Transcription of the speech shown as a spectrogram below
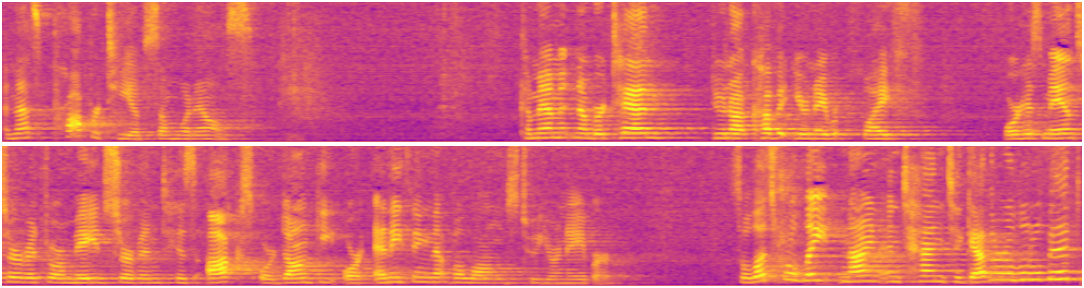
And that's property of someone else. Commandment number 10 do not covet your neighbor's wife, or his manservant or maidservant, his ox or donkey, or anything that belongs to your neighbor. So let's relate 9 and 10 together a little bit.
